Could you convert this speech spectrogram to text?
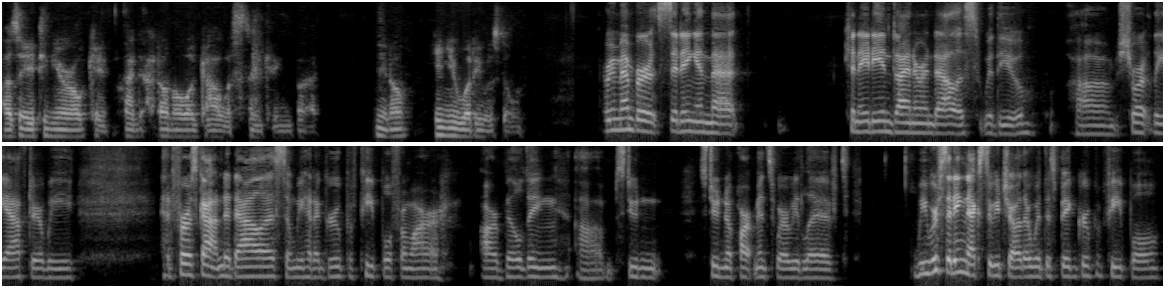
I was an 18 year old kid. I, I don't know what God was thinking, but you know, he knew what he was doing. I remember sitting in that Canadian diner in Dallas with you um, shortly after we had first gotten to Dallas, and we had a group of people from our our building, um, student student apartments where we lived. We were sitting next to each other with this big group of people,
